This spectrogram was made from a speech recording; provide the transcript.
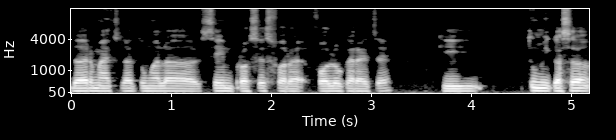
दर मॅचला तुम्हाला सेम प्रोसेस फॉलो करायचं आहे की तुम्ही कसं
